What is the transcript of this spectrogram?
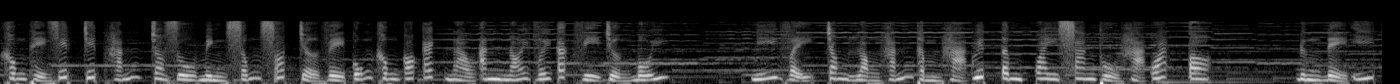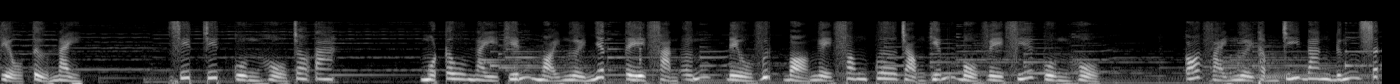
Không thể giết chết hắn cho dù mình sống sót trở về cũng không có cách nào ăn nói với các vị trưởng bối Nghĩ vậy trong lòng hắn thầm hạ quyết tâm quay sang thủ hạ quát to Đừng để ý tiểu tử này Giết chết cuồng hổ cho ta Một câu này khiến mọi người nhất tề phản ứng đều vứt bỏ nghệ phong cơ trọng kiếm bổ về phía cuồng hổ. Có vài người thậm chí đang đứng rất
